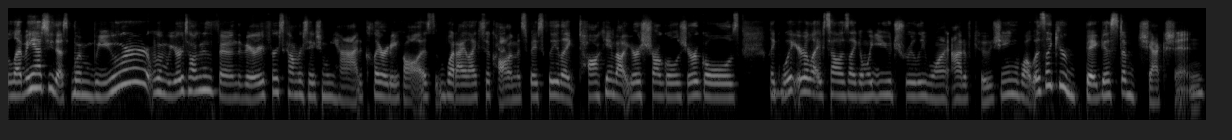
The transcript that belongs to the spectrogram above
let me ask you this. When we were when we were talking on the phone the very first conversation we had clarity call is what i like to call them. It's basically like talking about your struggles your goals like Mhm. what your lifestyle is like and what you truly want out of coaching. What was like your biggest objection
